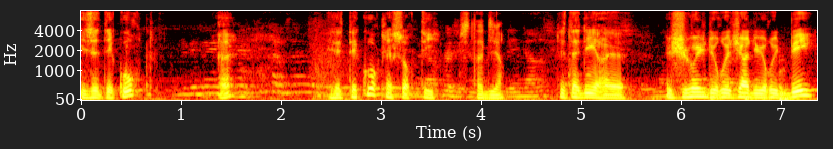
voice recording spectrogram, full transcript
ils étaient courtes. Hein ils étaient courtes, les sorties. C'est-à-dire C'est-à-dire, euh, jouer du, déjà du rugby,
